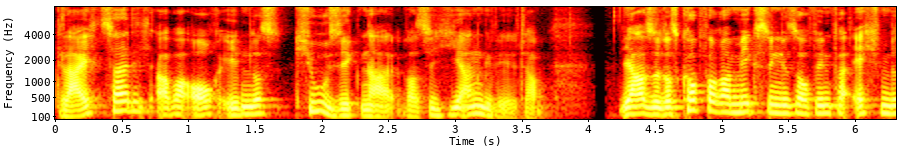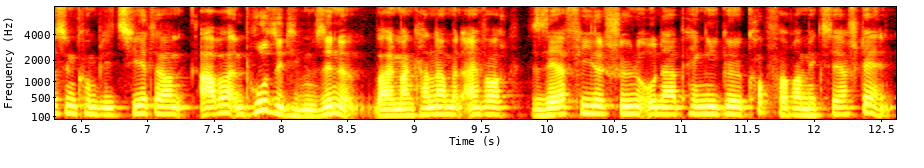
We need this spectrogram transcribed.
gleichzeitig aber auch eben das Q-Signal, was ich hier angewählt habe. Ja, also das Kopfhörer-Mixing ist auf jeden Fall echt ein bisschen komplizierter, aber im positiven Sinne, weil man kann damit einfach sehr viel schöne unabhängige Kopfhörermixe erstellen.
